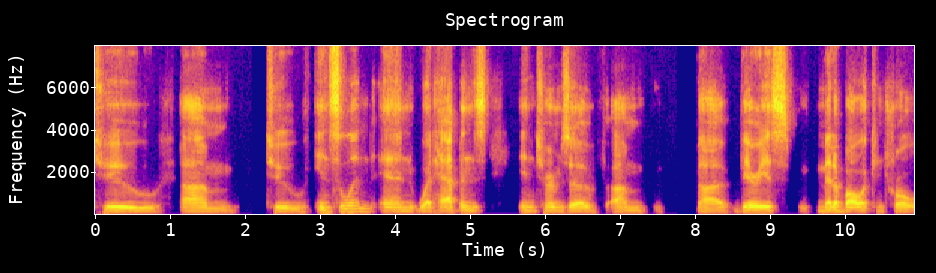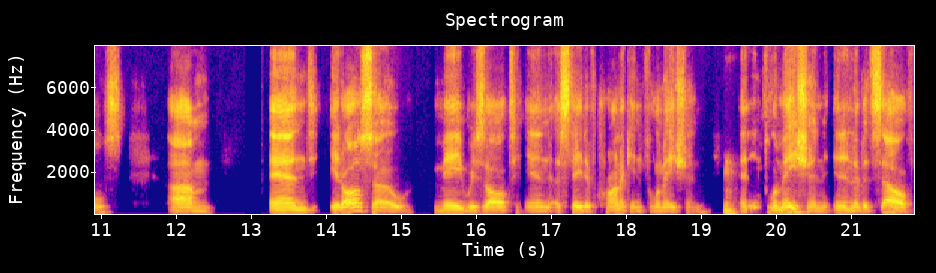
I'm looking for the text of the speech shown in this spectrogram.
to um, to insulin and what happens in terms of um, uh, various metabolic controls. Um, and it also may result in a state of chronic inflammation. Mm. And inflammation, in and of itself,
